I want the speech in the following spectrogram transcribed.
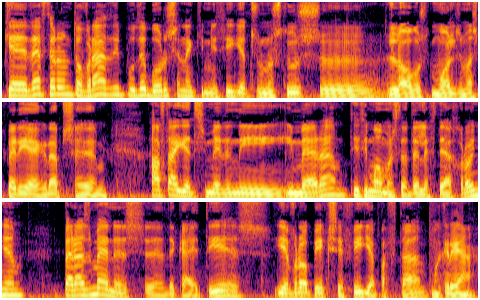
Και δεύτερον, το βράδυ που δεν μπορούσε να κοιμηθεί για τους γνωστούς ε, λόγους που μόλις μας περιέγραψε. Αυτά για τη σημερινή ημέρα. Τι θυμόμαστε τα τελευταία χρόνια. Περασμένες δεκαετίες. Η Ευρώπη έχει ξεφύγει από αυτά. Μακριά.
